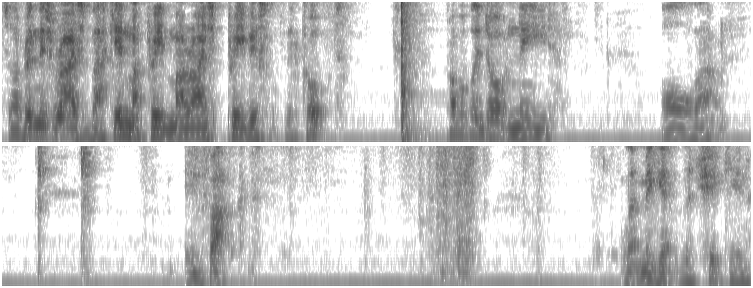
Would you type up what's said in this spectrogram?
So I bring this rice back in. My pre my rice previously cooked. Probably don't need all that in fact, let me get the chicken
